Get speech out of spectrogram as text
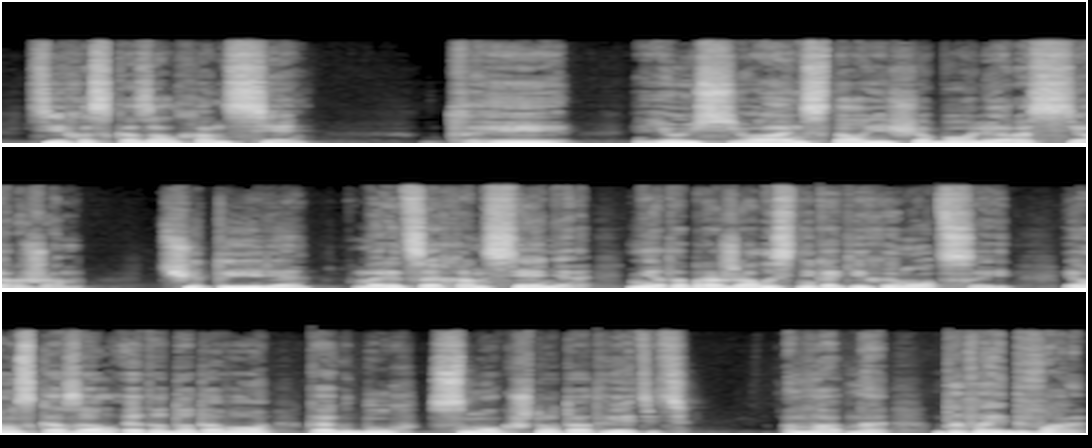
– тихо сказал Хан Сень. «Ты...» – Юй Сюань стал еще более рассержен. «Четыре». На лице Хан Сеня не отображалось никаких эмоций, и он сказал это до того, как дух смог что-то ответить. «Ладно, давай два»,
